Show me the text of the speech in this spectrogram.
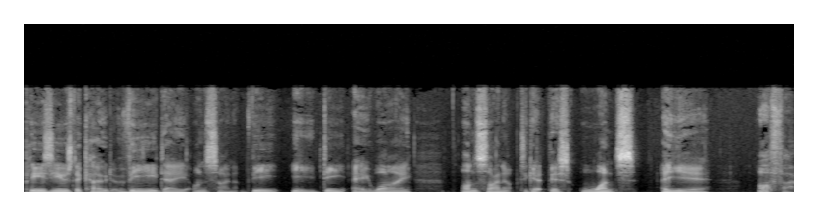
Please use the code VEDAY on sign up, V E D A Y on sign up to get this once a year offer.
